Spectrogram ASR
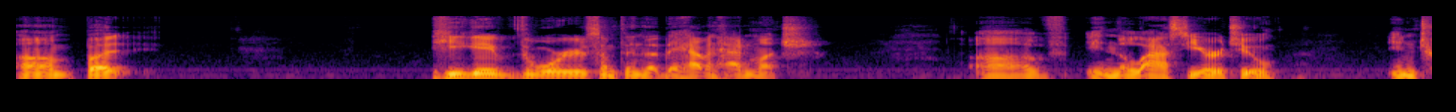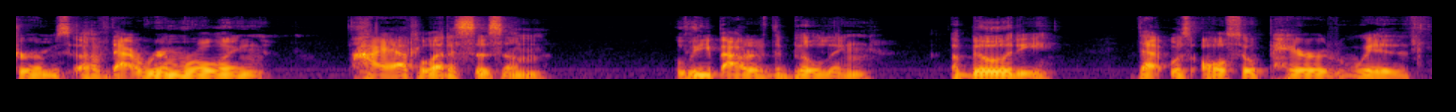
Um, but he gave the Warriors something that they haven't had much of in the last year or two in terms of that rim rolling, high athleticism, leap out of the building ability that was also paired with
